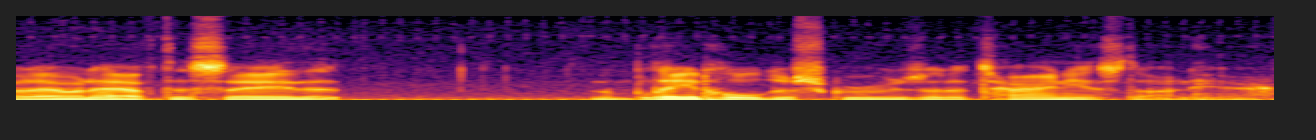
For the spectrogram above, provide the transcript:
But I would have to say that the blade holder screws are the tiniest on here.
